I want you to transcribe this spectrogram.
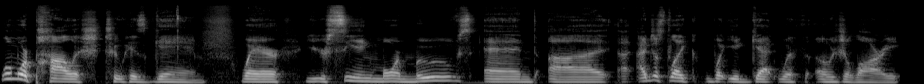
a little more polish to his game, where you're seeing more moves, and uh, I just like what you get with Ojulari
